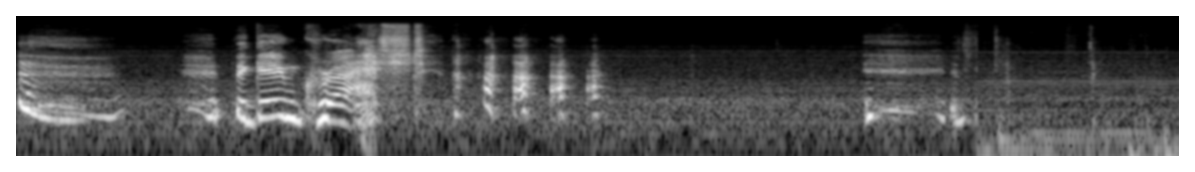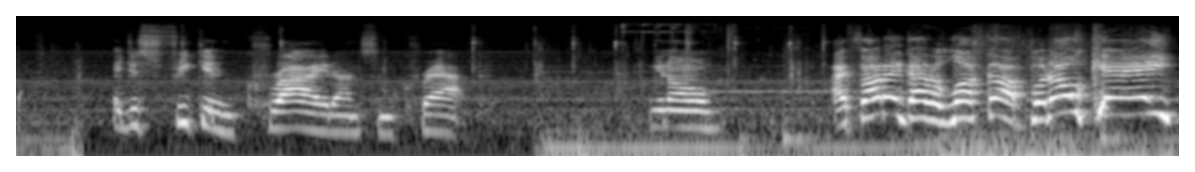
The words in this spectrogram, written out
the game crashed. Just freaking cried on some crap. You know, I thought I got to luck up, but okay.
